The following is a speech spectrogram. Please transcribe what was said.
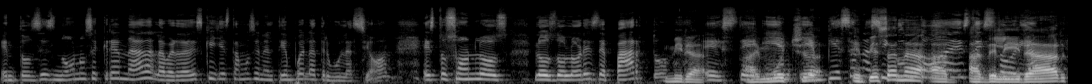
Entonces, no, no se crea nada. La verdad es que ya estamos en el tiempo de la tribulación. Estos son los, los dolores de parto. Mira, este, hay y, mucha, y empiezan, empiezan a, a, a delirar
